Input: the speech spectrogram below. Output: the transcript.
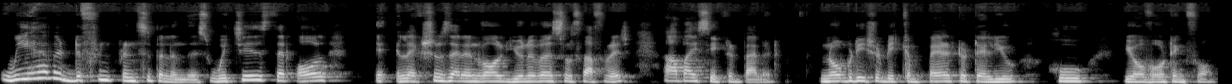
We have a different principle in this, which is that all elections that involve universal suffrage are by secret ballot. Nobody should be compelled to tell you who you're voting for.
